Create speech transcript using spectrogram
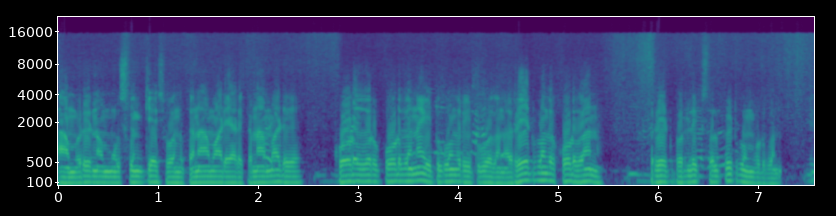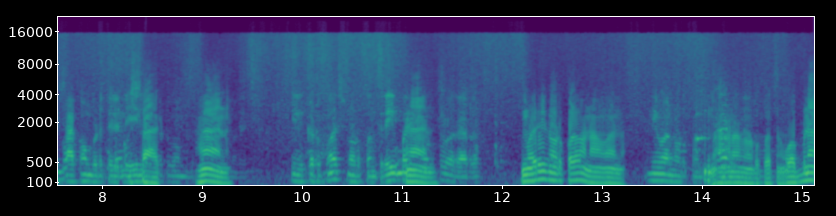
ಆ ಮರಿ ನಮ್ಮ ಮುಸ್ಕೊಂಡ್ ಕೇಸಿ ಒಂದ್ ಕನ ಮಾಡಿ ಎರಡು ಕನ ಮಾಡಿ ಕೊಡೋದ್ರ ಕೊಡ್ದನ ಇಟ್ಕೊಂಡ್ರೆ ಇಟ್ಕೋದನ. ರೇಟ್ ಬಂದ್ರೆ ಕೊಡ್ದಾನ. ರೇಟ್ ಬರ್ಲಿಕ್ಕೆ ಸ್ವಲ್ಪ ಇಟ್ಕೊಂಡ್ಬಿಡ್ದಾನ ಹಾ ಮರಿ ಹಾ. ನೋಡ್ಕೊಳ್ಳೋರು ಯಾರು? ಮರಿ ನೋಡ್ಕೊಳ್ಳೋ ನಾವ ನೀವ ನೋಡ್ಕೊಂತೀರಿ ನಾನ ನೋಡ್ಕೋತೀನಿ. ಒಬ್ಬನೇ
